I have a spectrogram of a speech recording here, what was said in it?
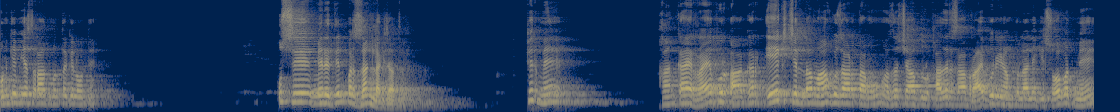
ان کے بھی اثرات منتقل ہوتے ہیں۔ اس سے میرے دل پر زنگ لگ جاتا ہے۔ پھر میں خانقاہ رائے پور آ کر ایک چلہ وہاں گزارتا ہوں۔ حضرت شاہ عبد القادر صاحب رائے پوری رحمۃ اللہ علیہ کی صحبت میں،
